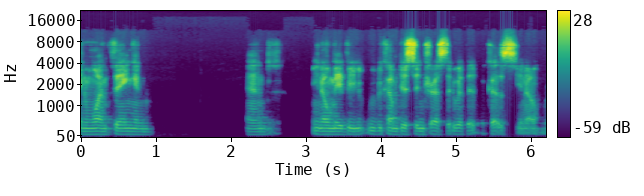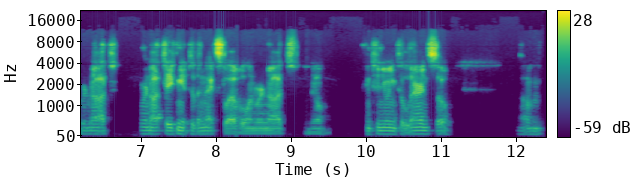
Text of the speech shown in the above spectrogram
in one thing and and you know maybe we become disinterested with it because you know we're not we're not taking it to the next level and we're not you know continuing to learn. So um,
